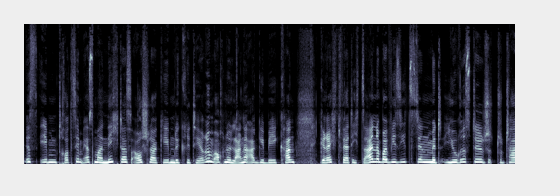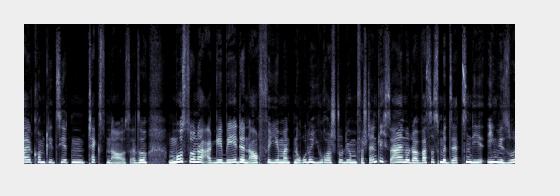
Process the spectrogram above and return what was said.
ist eben trotzdem erstmal nicht das ausschlaggebende Kriterium. Auch eine lange AGB kann gerechtfertigt sein. Aber wie sieht es denn mit juristisch total komplizierten Texten aus? Also muss so eine AGB denn auch für jemanden ohne Jurastudium verständlich sein? Oder was ist mit Sätzen, die irgendwie so,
